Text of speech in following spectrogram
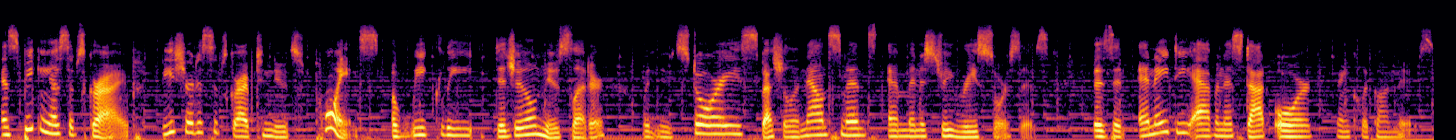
And speaking of subscribe, be sure to subscribe to News Points, a weekly digital newsletter with news stories, special announcements, and ministry resources. Visit nadadventist.org and click on news.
